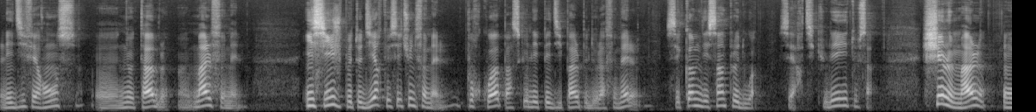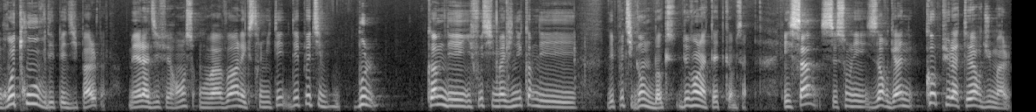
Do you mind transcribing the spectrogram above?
les différences euh, notables euh, mâle-femelle. Ici, je peux te dire que c'est une femelle. Pourquoi? Parce que les pédipalpes de la femelle, c'est comme des simples doigts. C'est articulé, tout ça. Chez le mâle, on retrouve des pédipalpes, mais à la différence, on va avoir l'extrémité des petites boules. Comme des, il faut s'imaginer comme des, petits gants de boxe devant la tête, comme ça. Et ça, ce sont les organes copulateurs du mâle.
